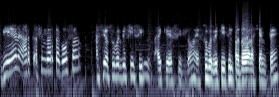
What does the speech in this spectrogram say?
Bien, harta- haciendo harta cosa, ha sido súper difícil, hay que decirlo, es súper difícil para toda la gente.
